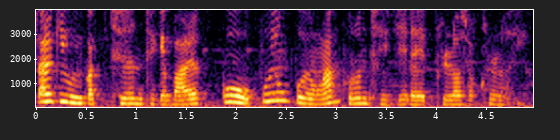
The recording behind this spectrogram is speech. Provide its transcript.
딸기우유 같은 되게 맑고 뽀용뽀용한 그런 재질의 블러셔 컬러예요.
